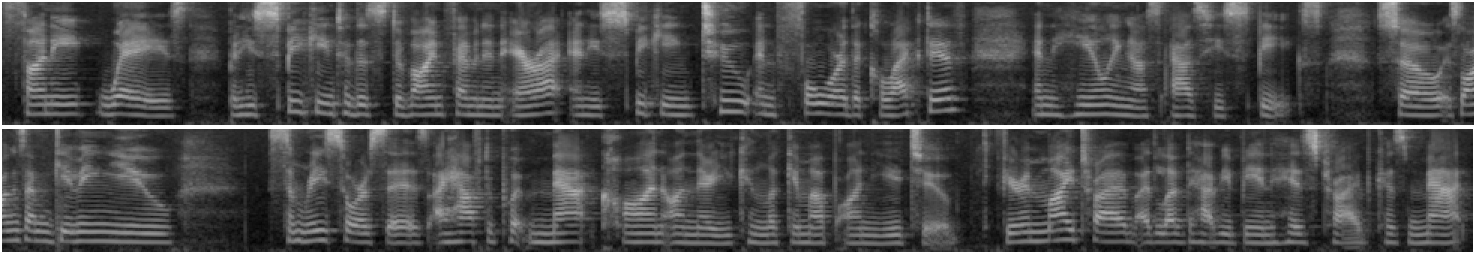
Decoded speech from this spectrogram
funny ways, but he's speaking to this divine feminine era and he's speaking to and for the collective and healing us as he speaks. So, as long as I'm giving you some resources, I have to put Matt Kahn on there. You can look him up on YouTube. If you're in my tribe, I'd love to have you be in his tribe because Matt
